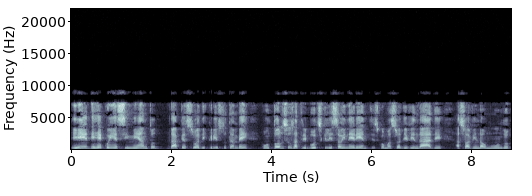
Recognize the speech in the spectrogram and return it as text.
e de reconhecimento da pessoa de Cristo também com todos os atributos que lhe são inerentes, como a sua divindade, a sua vinda ao mundo,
